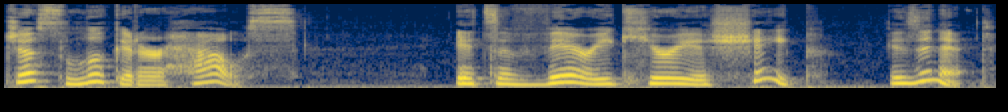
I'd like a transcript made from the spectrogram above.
Just look at her house. It's a very curious shape, isn't it?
